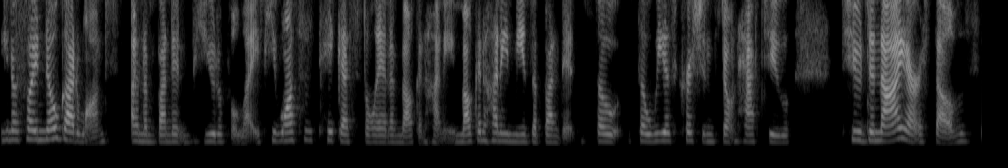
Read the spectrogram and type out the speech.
you know, so I know God wants an abundant, beautiful life. He wants to take us to the land of milk and honey. Milk and honey means abundance. So so we as Christians don't have to to deny ourselves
